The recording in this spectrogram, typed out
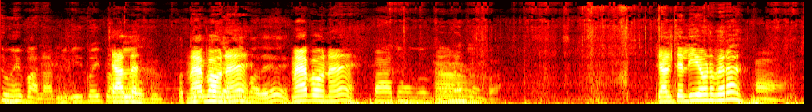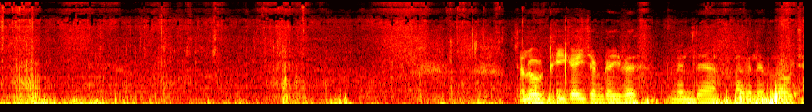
ਤੂੰ ਹੀ ਪਾ ਲਾ ਮਲਕੀਤ ਬਾਈ ਚੱਲ ਮੈਂ ਪਾਉਣਾ ਮੈਂ ਪਾਉਣਾ ਪਾ ਤੂੰ ਹਾਂ। ਤੂੰ ਪਾ। ਚੱਲ ਚੱਲੀਏ ਹੁਣ ਫਿਰ। ਹਾਂ। ਚਲੋ ਠੀਕ ਹੈ ਜੀ ਚੰਗਾ ਜੀ ਫਿਰ। ਮਿਲਦੇ ਆ ਅਗਲੇ ਬਲੌਗ 'ਚ।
